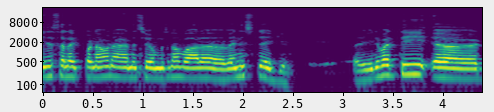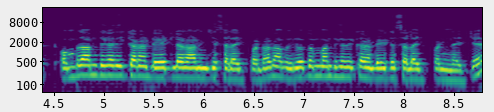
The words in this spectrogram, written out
இது செலக்ட் பண்ணாமல் நான் என்ன செய்வோம்னு சொன்னால் வர வெனிஸ்டேக்கு இருபத்தி ஒன்பதாம் தேதிக்கான டேட்டில் நான் இங்கே செலக்ட் பண்ணுறேன் அப்போ இருபத்தொம்பதாம் தேதிக்கான டேட்டை செலக்ட் பண்ணிக்க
